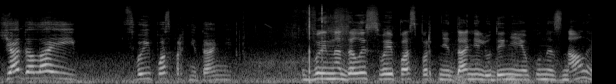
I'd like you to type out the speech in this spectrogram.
Я дала їй свої паспортні дані. Ви надали свої паспортні дані людині, яку не знали?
